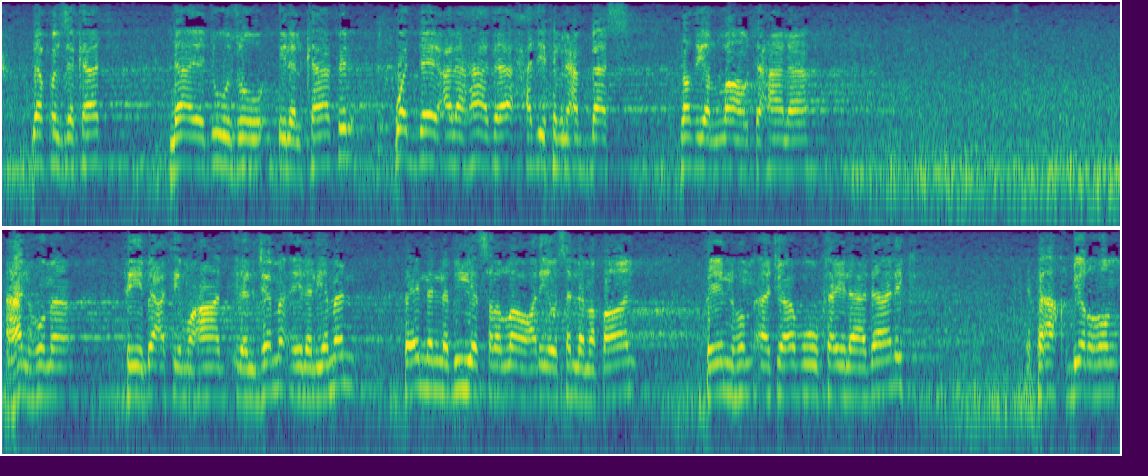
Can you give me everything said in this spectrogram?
دفع الزكاة لا يجوز إلى الكافر. والدليل على هذا حديث ابن عباس رضي الله تعالى عنهما في بعث معاذ إلى الجمع إلى اليمن فإن النبي صلى الله عليه وسلم قال فإنهم أجابوك إلى ذلك فأخبرهم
